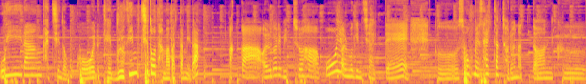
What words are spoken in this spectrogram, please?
오이랑 같이 넣고 이렇게 물김치도 담아봤답니다. 아까 얼갈이 배추하고 열무김치 할 때 그 소금에 살짝 절여놨던 그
